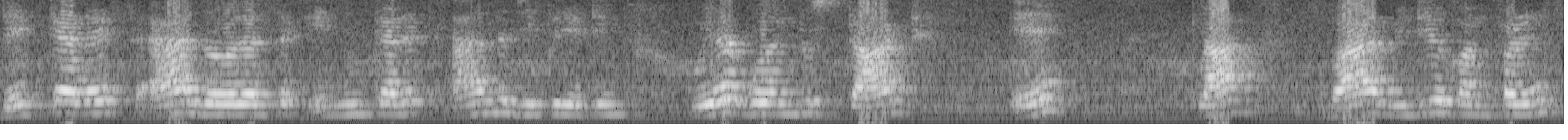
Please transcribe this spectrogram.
deck cadets as well as the engine cadet and the GP rating. We are going to start a class via video conference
